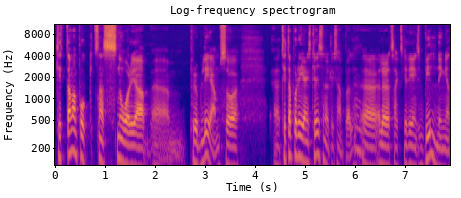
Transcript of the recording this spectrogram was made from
tittar man på sådana här snåriga eh, problem så Eh, titta på regeringskrisen nu till exempel, mm. Eh, eller rätt sagt regeringsbildningen.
